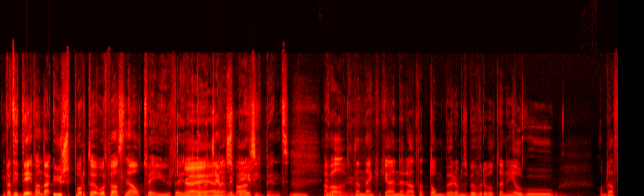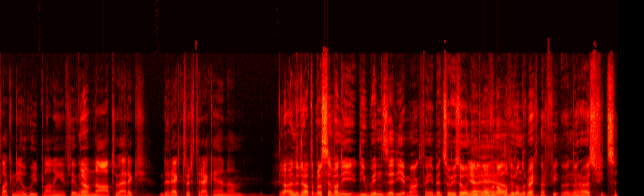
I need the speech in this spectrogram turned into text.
Dat idee van dat uur sporten wordt wel snel twee uur. Dat je er ja, toch ja, uiteindelijk dat mee waar. bezig bent. Mm. Ah, En- wel, dan denk ik ja, inderdaad dat Tom Burms bijvoorbeeld een heel goed, op dat vlak een heel goede planning heeft. Hè. Gewoon na het werk direct vertrekken en dan... Ja, inderdaad. Maar dat zijn van die, die wins hè, die je maakt. Van, je bent sowieso een Ja, uur ja, of een half uur onderweg naar, naar huis fietsen.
